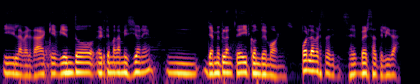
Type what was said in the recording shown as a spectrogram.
Y la verdad que viendo el tema de las misiones, mm, ya me planteé ir con demonios, por la versatil- versatilidad.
